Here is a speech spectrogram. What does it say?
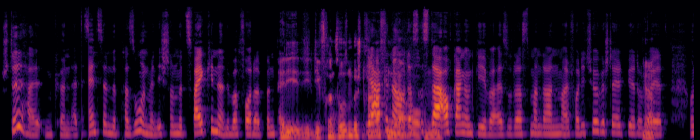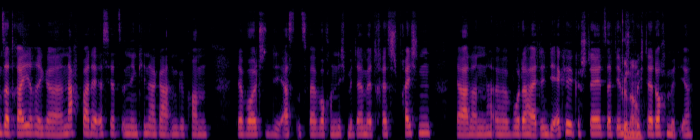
stillhalten können als einzelne Person, wenn ich schon mit zwei Kindern überfordert bin. Ja, die, die, die, Franzosen bestrafen ja, genau, ja das ist ne? da auch gang und gäbe. Also, dass man dann mal vor die Tür gestellt wird oder ja. jetzt unser dreijähriger Nachbar, der ist jetzt in den Kindergarten gekommen, der wollte die ersten zwei Wochen nicht mit der Mätresse sprechen. Ja, dann äh, wurde halt in die Ecke gestellt, seitdem genau. spricht er doch mit ihr.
